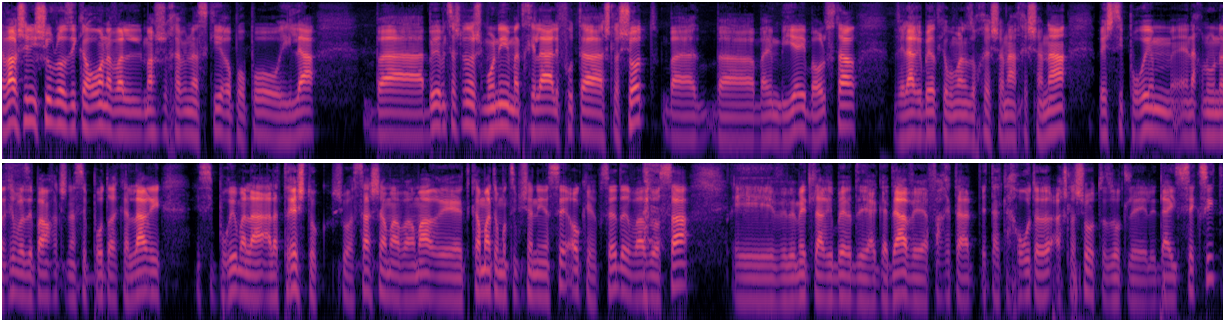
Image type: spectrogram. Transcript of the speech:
דבר שני, שוב לא זיכרון, אבל משהו שחייבים להזכיר, אפרופו הילה. באמצע שנות ה-80 מתחילה אליפות השלשות ב- ב- ב-NBA, באולסטאר, ולארי ברד כמובן זוכה שנה אחרי שנה, ויש סיפורים, אנחנו נרחיב על זה פעם אחת שנעשה פוד רק על לארי, סיפורים על, על ה trash talk שהוא עשה שם ואמר, אה, את כמה אתם רוצים שאני אעשה? אוקיי, בסדר, ואז הוא עשה, אה, ובאמת לארי ברד אה, אגדה והפך את, ה- את התחרות השלשות הזאת לדי סקסית.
